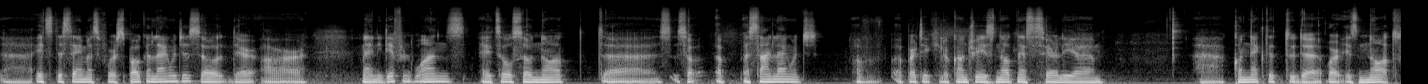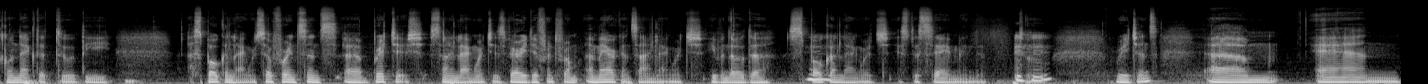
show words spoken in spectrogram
uh, it's the same as for spoken languages. So there are many different ones. It's also not uh, so a, a sign language of a particular country is not necessarily um, uh, connected to the or is not connected to the spoken language. So, for instance, uh, British Sign Language is very different from American Sign Language, even though the spoken language is the same in the 2 Mhm. regions. Um, and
